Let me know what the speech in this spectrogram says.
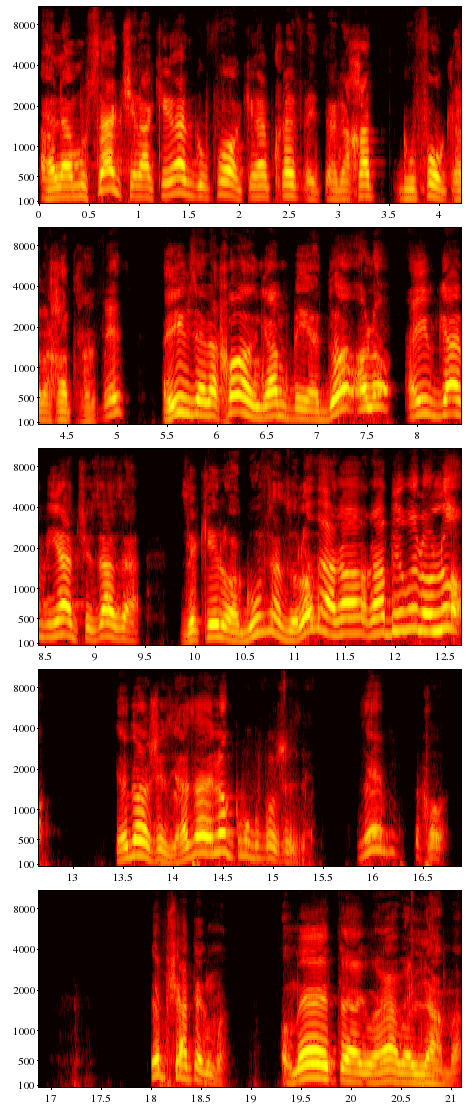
על המושג של עקירת גופו, עקירת חפץ, הנחת גופו כהנחת חפץ, האם זה נכון גם בידו או לא? האם גם יד שזזה זה כאילו הגוף זז או לא? והרבי אומר לו לא, ידו שזזה זה לא כמו גופו שזזה. זה נכון. זה פשט הגמרא. אומרת הגמרא, אבל למה?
